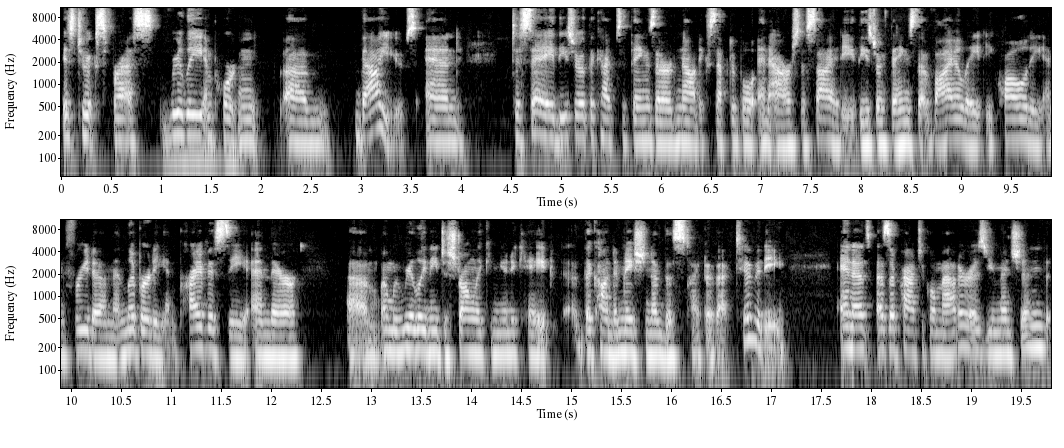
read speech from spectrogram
is to express really important um, values and to say these are the types of things that are not acceptable in our society. These are things that violate equality and freedom and liberty and privacy, and they're um, and we really need to strongly communicate the condemnation of this type of activity. And as, as a practical matter, as you mentioned,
